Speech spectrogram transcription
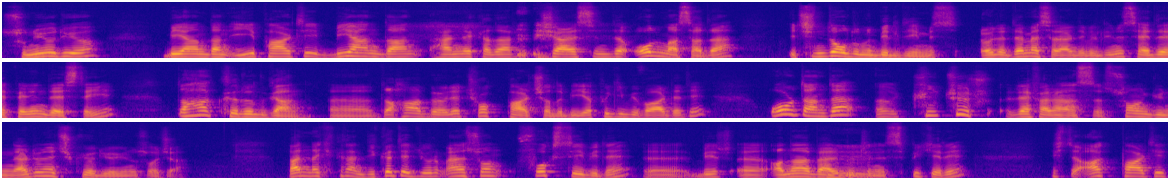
sunuyor diyor. Bir yandan İyi Parti, bir yandan her ne kadar içerisinde olmasa da içinde olduğunu bildiğimiz, öyle demeseler de bildiğimiz HDP'nin desteği daha kırılgan, e, daha böyle çok parçalı bir yapı gibi var dedi. Oradan da e, kültür referansı son günlerde öne çıkıyor diyor Yunus Hoca. Ben hakikaten dikkat ediyorum. En son Fox TV'de e, bir e, ana haber Hmm. bülteni spikeri işte AK Parti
